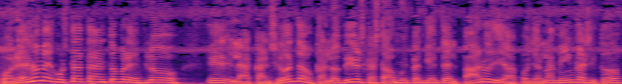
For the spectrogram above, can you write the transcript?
Por eso me gusta tanto, por ejemplo, eh, la canción de don Carlos Vives, que ha estado muy pendiente del paro y de apoyar las mingas y todo,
